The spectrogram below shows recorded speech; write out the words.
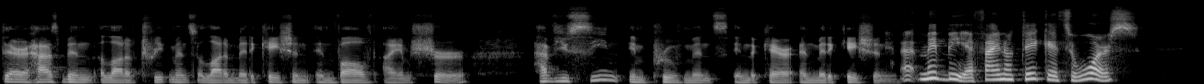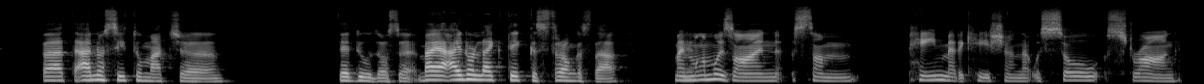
There has been a lot of treatments, a lot of medication involved, I am sure. Have you seen improvements in the care and medication? Uh, maybe if I don't take it, it's worse, but I don't see too much. Uh, they do those, uh, but I don't like take strong stuff. My Yeah. mom was on some pain medication that was so strong.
